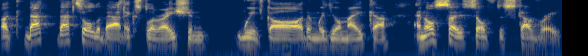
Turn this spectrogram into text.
like that? That's all about exploration with God and with your Maker, and also self discovery.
